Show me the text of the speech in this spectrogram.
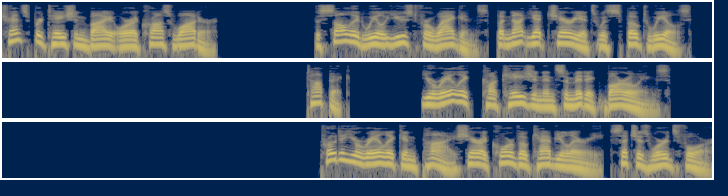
transportation by or across water the solid wheel used for wagons, but not yet chariots with spoked wheels. Uralic, Caucasian and Semitic borrowings Proto-Uralic and PIE share a core vocabulary, such as words for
